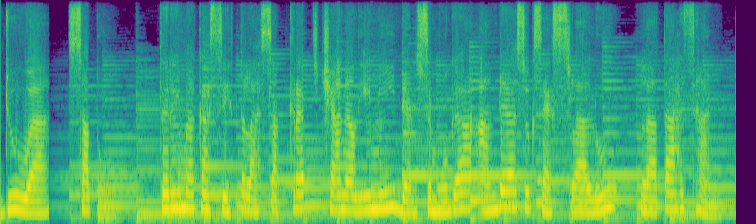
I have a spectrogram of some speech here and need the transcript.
2, 1. Terima kasih telah subscribe channel ini dan semoga Anda sukses selalu. Latahsan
